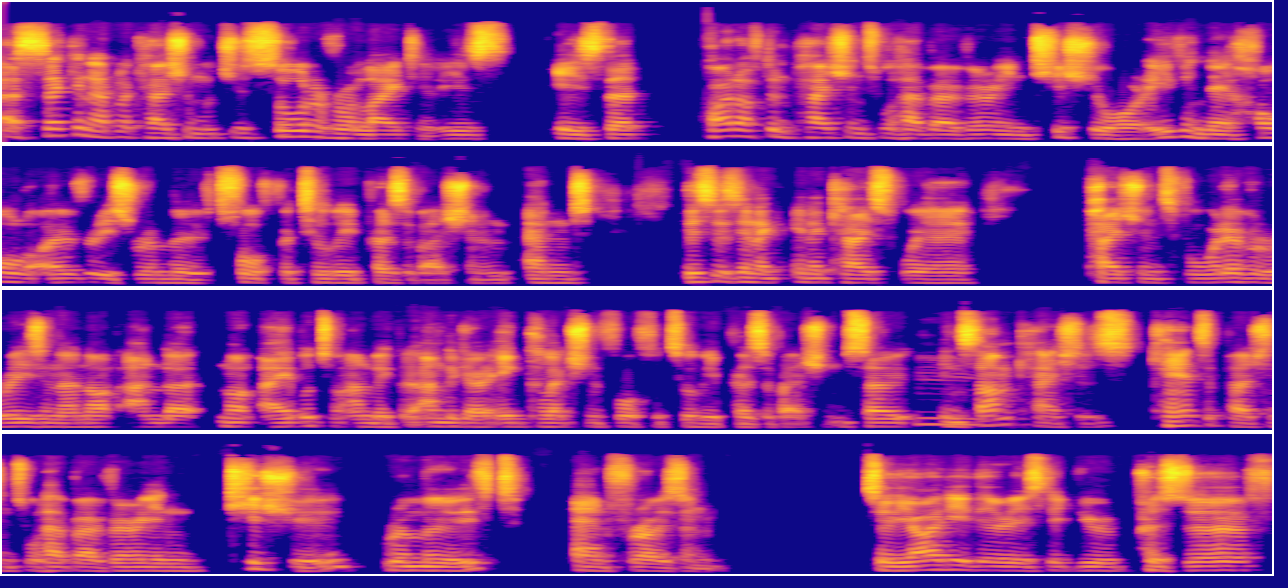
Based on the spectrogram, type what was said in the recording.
a second application, which is sort of related, is is that quite often patients will have ovarian tissue or even their whole ovaries removed for fertility preservation. And this is in a, in a case where patients for whatever reason are not under not able to undergo, undergo egg collection for fertility preservation so mm. in some cases cancer patients will have ovarian tissue removed and frozen so the idea there is that you preserve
